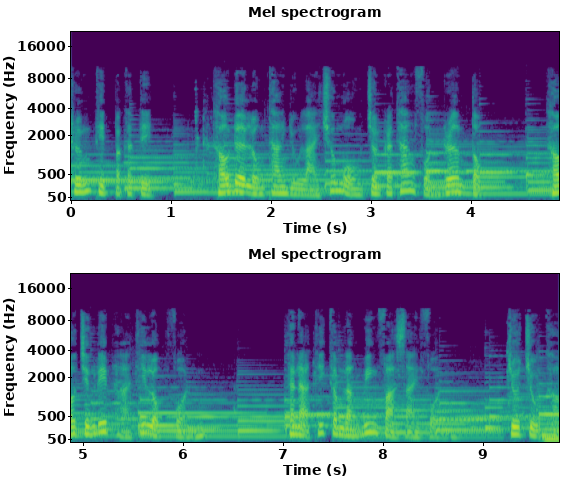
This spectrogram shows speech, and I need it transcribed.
ครึ้มผิดปกติ เขาเดินหลงทางอยู่หลายชั่วโมงจนกระทั่งฝนเริ่มตก เขาจึงรีบหาที่หลบฝน ขณะที่กำลังวิ่งฝ่าสายฝน จู่ๆเขา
